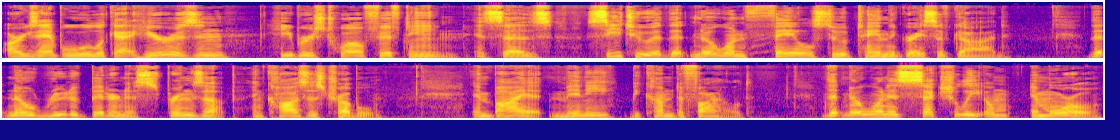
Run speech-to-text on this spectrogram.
Our example we'll look at here is in Hebrews 12:15. It says, "See to it that no one fails to obtain the grace of God, that no root of bitterness springs up and causes trouble, and by it many become defiled, that no one is sexually immoral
